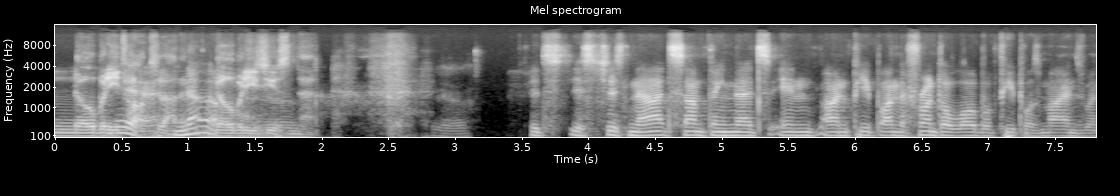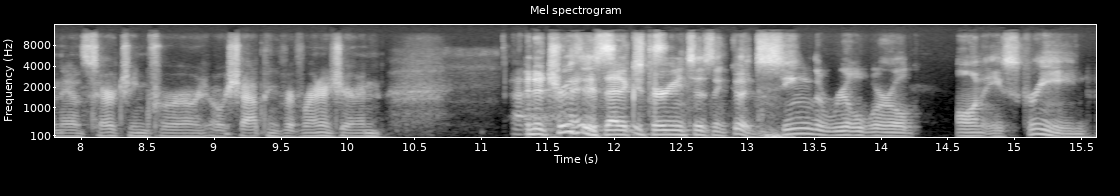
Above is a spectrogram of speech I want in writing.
Nobody Yeah, talks about it. Nobody's using that. It's it's just not something that's in on people on the frontal lobe of people's minds when they're searching for or, or shopping for furniture. And And the truth uh, is that experience isn't good. Seeing the real world on a screen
